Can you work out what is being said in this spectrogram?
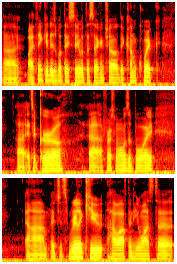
uh, I think it is what they say with the second child. They come quick. Uh, it's a girl. Uh, first one was a boy. Um, it's just really cute how often he wants to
